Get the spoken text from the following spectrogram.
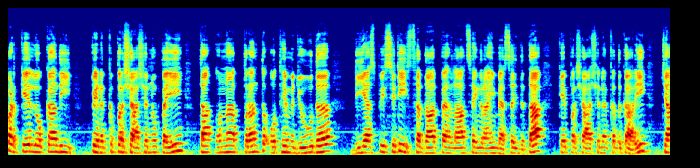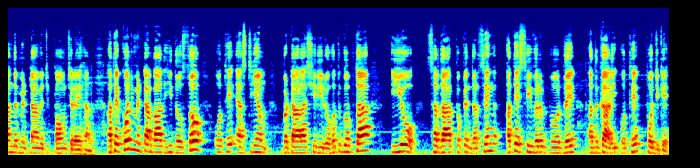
ਭੜਕੇ ਲੋਕਾਂ ਦੀ ਭਿਣਕ ਪ੍ਰਸ਼ਾਸਨ ਨੂੰ ਪਈ, ਤਾਂ ਉਹਨਾਂ ਤੁਰੰਤ ਉੱਥੇ ਮੌਜੂਦ ਡੀਐਸਪੀ ਸਿਟੀ ਸਰਦਾਰ ਪ੍ਰਹਲਾਦ ਸਿੰਘ ਰਾਹੀਂ ਮੈਸੇਜ ਦਿੱਤਾ ਕਿ ਪ੍ਰਸ਼ਾਸਨਿਕ ਅਧਿਕਾਰੀ ਚੰਦ ਮਿੰਟਾਂ ਵਿੱਚ ਪਹੁੰਚ ਰਹੇ ਹਨ। ਅਤੇ ਕੁਝ ਮਿੰਟਾਂ ਬਾਅਦ ਹੀ ਦੋਸਤੋ, ਉੱਥੇ ਐਸਟੀਐਮ ਬਟਾਲਾ ਸ਼੍ਰੀ ਰੋਹਤ ਗੁਪਤਾ ਈਓ ਸਰਦਾਰ ਭੁਪਿੰਦਰ ਸਿੰਘ ਅਤੇ ਸੀਵਰ ਬੋਰਡ ਦੇ ਅਧਿਕਾਰੀ ਉੱਥੇ ਪੁੱਜ ਗਏ।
